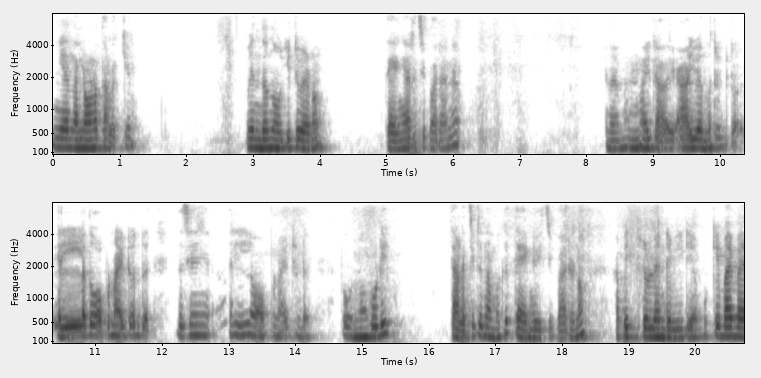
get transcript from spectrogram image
ഇനി അത് നല്ലോണം തിളയ്ക്കും വെന്തോ നോക്കിയിട്ട് വേണം തേങ്ങ അരച്ച് പോരാൻ നന്നായിട്ട് ആയി ആയി വന്നിട്ടുണ്ട് കേട്ടോ എല്ലാതും ഓപ്പൺ ആയിട്ട് വന്നിട്ട് എന്താ വെച്ച് കഴിഞ്ഞാൽ എല്ലാം ഓപ്പൺ ആയിട്ടുണ്ട്. അപ്പോൾ ഒന്നും കൂടി തിളച്ചിട്ട് നമുക്ക് തേങ്ങ വെച്ച് പാരണം. അപ്പോൾ ഇത്രയുള്ള എന്റെ വീഡിയോ. ഓക്കെ ബൈ ബൈ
